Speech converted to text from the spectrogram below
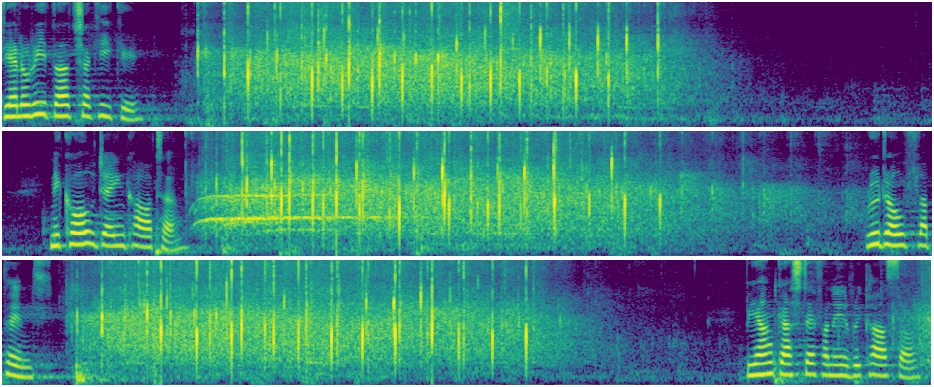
Dielorita Chakiki. Nicole Jane Carter. Rudolf Lapins. Bianca Stephanie Ricasa.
